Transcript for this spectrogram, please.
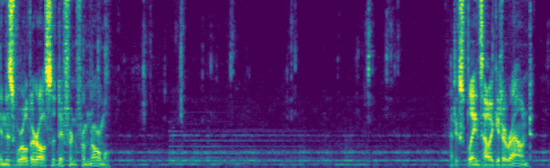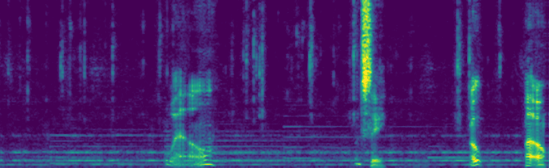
in this world are also different from normal. That explains how I get around. Well... Let's see. Oh. Uh-oh.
